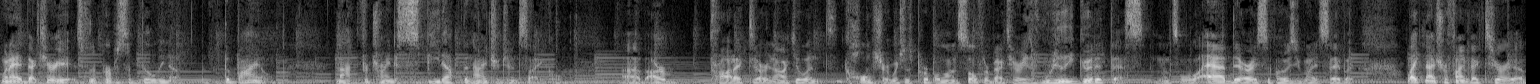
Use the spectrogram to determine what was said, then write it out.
when I add bacteria, it's for the purpose of building up the biome, not for trying to speed up the nitrogen cycle. Uh, our product, our inoculant culture, which is purple non sulfur bacteria, is really good at this. That's a little ad there, I suppose you might say, but like nitrifying bacteria,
